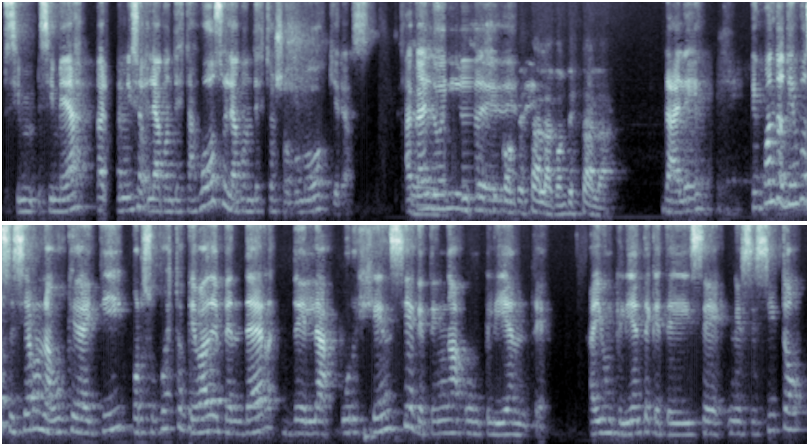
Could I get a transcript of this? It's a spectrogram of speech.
si, me das permiso, ¿la contestas vos o la contesto yo, como vos quieras? Acá el eh, dueño de... contestala, contestala. Dale. ¿En cuánto tiempo se cierra una búsqueda IT? Por supuesto que va a depender de la urgencia que tenga un cliente. Hay un cliente que te dice, necesito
